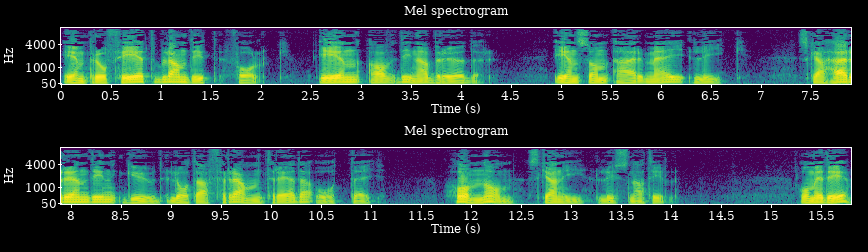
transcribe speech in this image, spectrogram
En profet bland ditt folk, en av dina bröder, en som är mig lik, ska Herren din Gud låta framträda åt dig honom ska ni lyssna till. Och med det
